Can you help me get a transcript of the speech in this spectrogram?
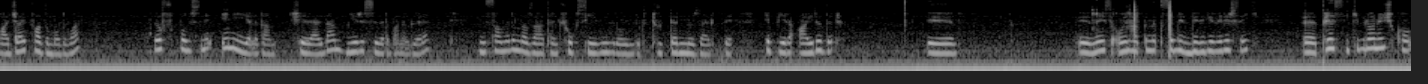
Bu acayip fazla modu var. Ve futbol hissini en iyi yaratan şeylerden birisidir bana göre. İnsanların da zaten çok sevdiği bir oyundur. Türklerin özellikle hep yeri ayrıdır. Ee, e, neyse oyun hakkında kısa bir bilgi verirsek e, PES 2013 Ko-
